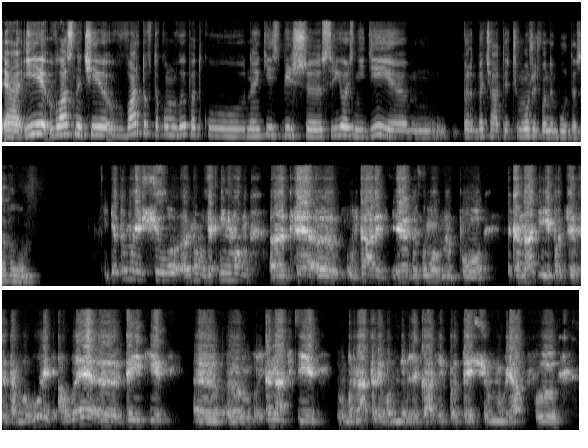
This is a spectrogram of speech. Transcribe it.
Е, І, власне, чи варто в такому випадку на якісь більш серйозні дії передбачати, чи можуть вони бути загалом? Я думаю, що ну як мінімум це вдарить безумовно по Канаді, і про це вже там говорять, але е, деякі е, е, канадські губернатори вони вже кажуть про те, що мовляв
